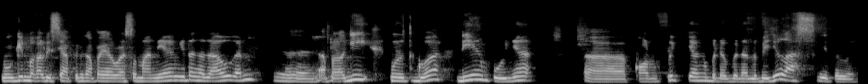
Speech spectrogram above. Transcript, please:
Mungkin bakal disiapin KPL WrestleMania kita nggak tahu kan. Ya, apalagi menurut gua dia yang punya eh, konflik yang benar-benar lebih jelas gitu loh.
